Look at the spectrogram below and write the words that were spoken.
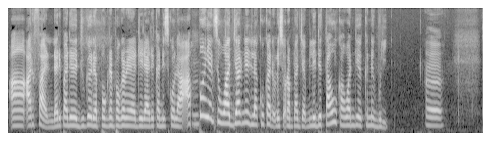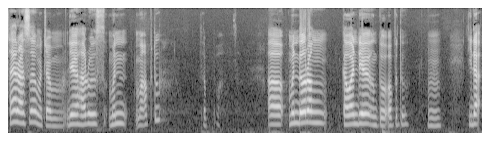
uh, Arfan daripada juga ada program-program yang dia adakan di sekolah, apa Hmm. yang sewajarnya dilakukan oleh seorang pelajar bila dia tahu kawan dia kena buli? Uh, saya rasa macam dia harus men apa tu? Uh, mendorong kawan dia untuk apa tu? Hmm, tidak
